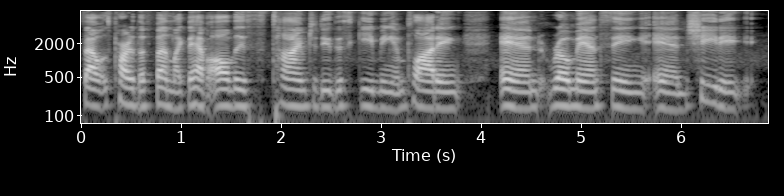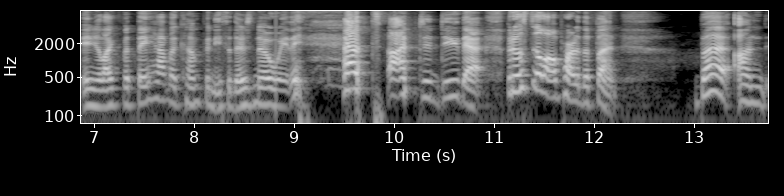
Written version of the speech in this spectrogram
that was part of the fun. Like they have all this time to do the scheming and plotting and romancing and cheating. And you're like, but they have a company, so there's no way they have time to do that. But it was still all part of the fun. But on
